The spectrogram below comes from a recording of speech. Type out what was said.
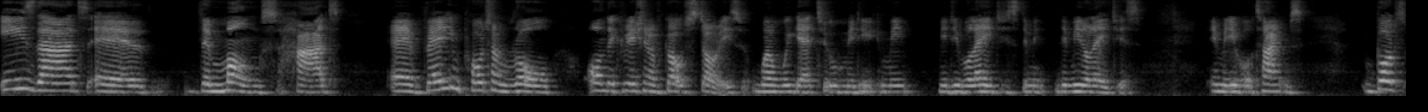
is that uh, the monks had a very important role on the creation of ghost stories when we get to medi- med- medieval ages, the, the Middle Ages, in medieval times. But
